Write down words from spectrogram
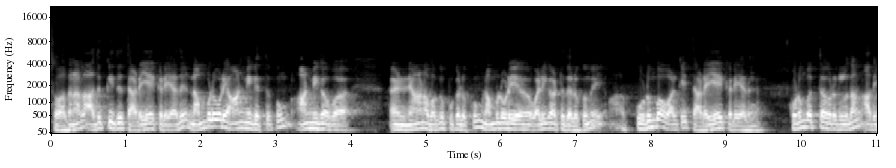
ஸோ அதனால் அதுக்கு இது தடையே கிடையாது. நம்மளுடைய ஆன்மீகத்துக்கும் ஆன்மீக வ ஞான வகுப்புகளுக்கும் நம்மளுடைய வழிகாட்டுதலுக்குமே குடும்ப வாழ்க்கை தடையே கிடையாதுங்க. குடும்பத்தவர்கள் தான் அதை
